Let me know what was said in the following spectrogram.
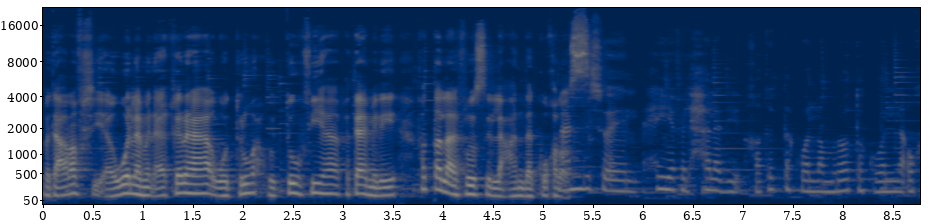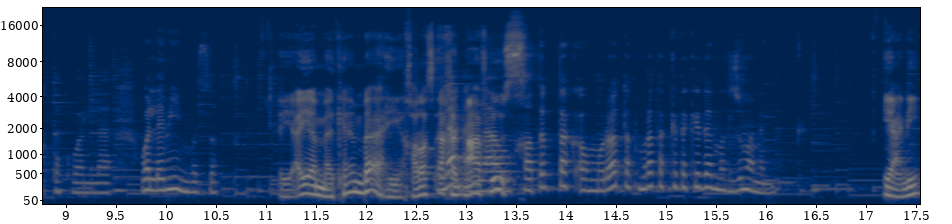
ما تعرفش أولها من آخرها وتروح وتتوه فيها فتعمل إيه؟ فتطلع الفلوس اللي عندك عندي وخلاص سؤال هي في الحالة دي خطيبتك ولا مراتك ولا أختك ولا ولا مين بالظبط؟ هي اي مكان بقى هي خلاص اخد لا، معاها لو فلوس. خطيبتك أو مراتك مراتك كده كده ملزومة منك. يعني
